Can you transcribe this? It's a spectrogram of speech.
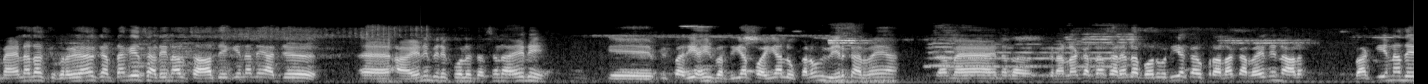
ਮੈਂ ਇਹਨਾਂ ਦਾ ਸ਼ੁਕਰਗੁਜ਼ਾਰ ਕਰਦਾ ਕਿ ਸਾਡੇ ਨਾਲ ਸਾਥ ਦੇ ਕੇ ਇਹਨਾਂ ਨੇ ਅੱਜ ਆਏ ਨੇ ਮੇਰੇ ਕੋਲ, ਦੱਸਣ ਆਏ ਨੇ ਕਿ ਵੀ ਭਾਜੀ ਅਸੀਂ ਵਰਦੀਆਂ ਪਵਾਈਆਂ, ਲੋਕਾਂ ਨੂੰ ਵੀ ਵੇਅਰ ਕਰ ਰਹੇ ਆ ਤਾਂ ਮੈਂ ਇਹਨਾਂ ਦਾ ਸ਼ੁਕਰਾਨਾ ਕਰਦਾ, ਸਾਰਿਆਂ ਦਾ ਬਹੁਤ ਵਧੀਆ ਉਪਰਾਲਾ ਕਰ ਰਹੇ ਨੇ ਨਾਲ। ਬਾਕੀ ਇਹਨਾਂ ਦੇ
